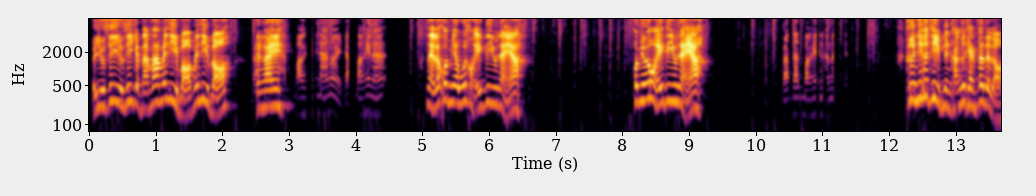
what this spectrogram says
เฮ้ยยูซี่ยูซี่เก็บนานมากไม่ถีบหรอไม่ถีบหรอ ยังไง บังให้น้าหน่อยดักบังให้น้าไหนแล้วคนมีอาวุธของ XD อยู่ไหนอะคนมีอาวุธของ XD อยู่ไหนอะดัดดัดบังให้น้าหน่อยคือนี่คือถีบหนึ่งครั้งคือแคนเซิลเลยเหรอ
